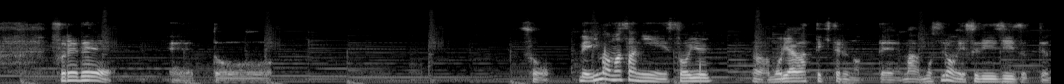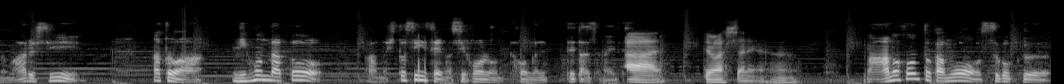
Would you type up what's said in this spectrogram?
それで、えーっと、そう。で、今まさにそういうのが盛り上がってきてるのって、まあもちろん SDGs っていうのもあるし、あとは日本だと、あの、人申請の資本論って本が出たじゃないですか。ああ、出ましたね。うん。まああの本とかもすごく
